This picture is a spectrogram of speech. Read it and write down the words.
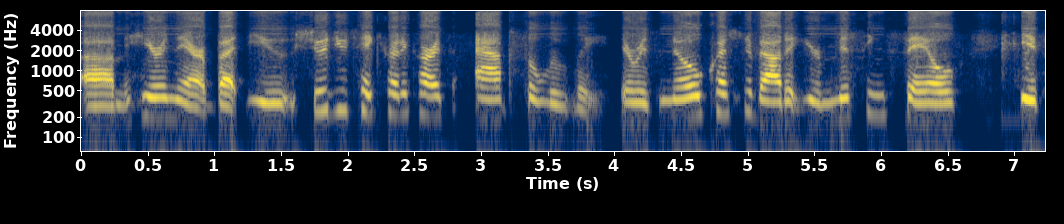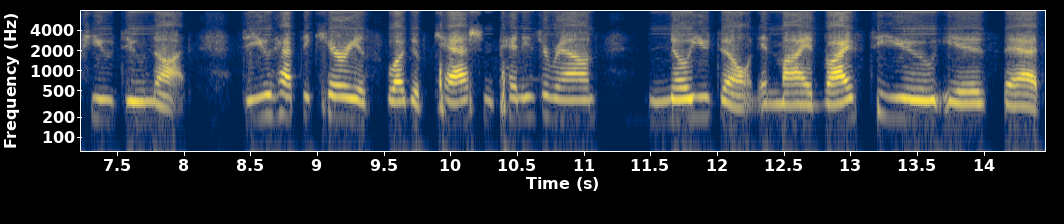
um, here and there. But you should you take credit cards? Absolutely. There is no question about it. You're missing sales if you do not. Do you have to carry a slug of cash and pennies around? No, you don't. And my advice to you is that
